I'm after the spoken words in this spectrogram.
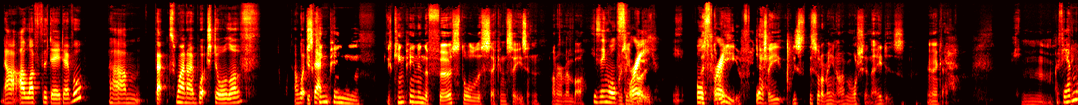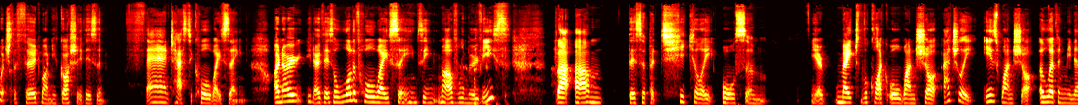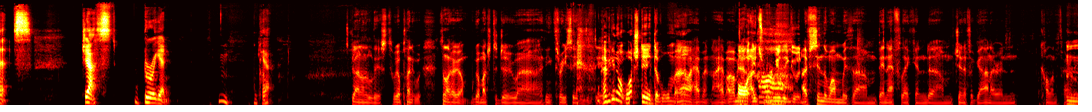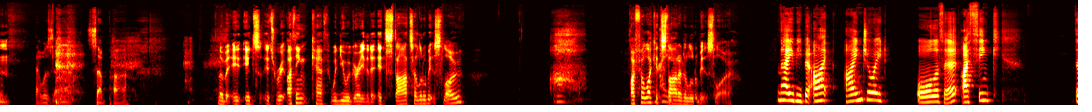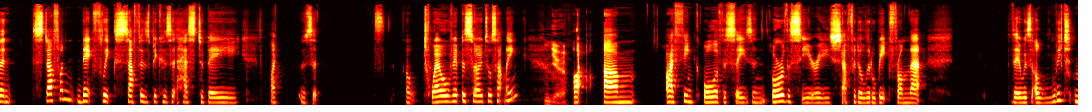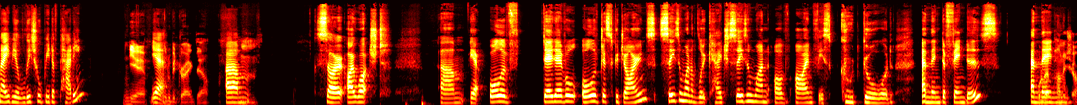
No, I love the Daredevil. Um, that's one I watched all of. I watched Is that. Kingpin is Kingpin in the first or the second season? I don't remember. He's in all he in three. All There's three. Yeah. Yeah. See, this this is what I mean. I haven't watched it in ages. Okay. Hmm. If you haven't Yeah. watched the third one, you gosh, there's a fantastic hallway scene. I know, you know, there's a lot of hallway scenes in Marvel movies, but um, there's a particularly awesome, you know, made to look like all one shot. Actually, is one shot, eleven minutes, just brilliant. Okay. Yeah. It's going on the list. We got plenty. It's not like I got, got much to do. Uh, I think three seasons of Daredevil. Have you not watched Daredevil, Matt? No, I haven't. I have. I mean, oh, I, it's Oh. really good. I've seen the one with um, Ben Affleck and um, Jennifer Garner and Colin Farrell. Mm. That was uh, subpar. No, but it, it's it's. Re- I think, Kath, would you agree that it, it starts a little bit slow? Oh, I felt like it Right. started a little bit slow. maybe, but I I enjoyed all of it. I think the stuff on Netflix suffers because it has to be like was it oh, 12 episodes or something. Yeah, I um I think all of the seasons, all of the series suffered a little bit from that. There was a little, maybe a little bit of padding. yeah, Yeah. a little bit dragged out. Um, so I watched, um, yeah, all of Daredevil, all of Jessica Jones, season one of Luke Cage, season one of Iron Fist. Good God, and then Defenders, and what then Punisher?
